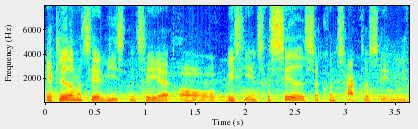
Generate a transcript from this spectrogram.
Jeg glæder mig til at vise den til jer, og hvis I er interesseret, så kontakt os endelig.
